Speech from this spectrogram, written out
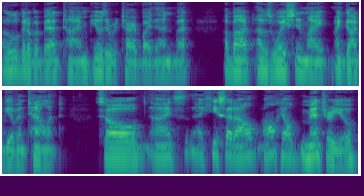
a little bit of a bad time. He was retired by then, but about, I was wasting my, my God given talent. So I, he said, I'll, I'll help mentor you.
